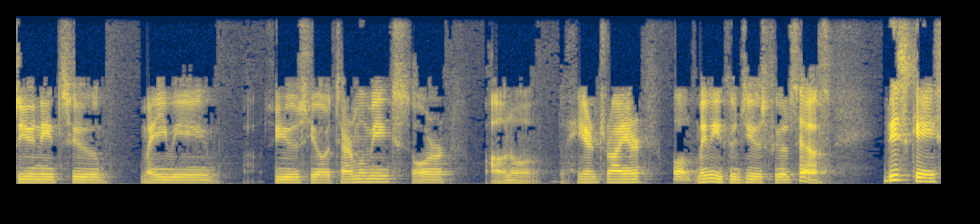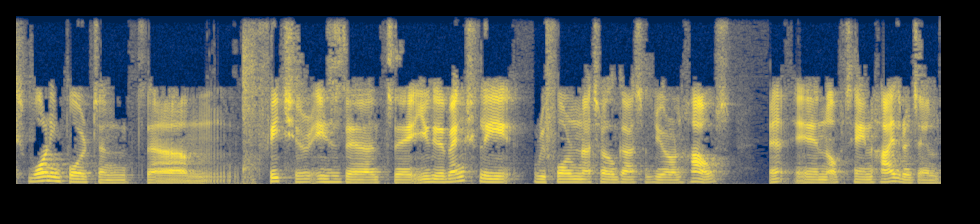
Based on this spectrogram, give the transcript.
do you need to maybe to use your Thermomix or I don't know the hair dryer? Well, maybe you could use for cells. In this case, one important um, feature is that uh, you could eventually reform natural gas at your own house eh, and obtain hydrogen.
